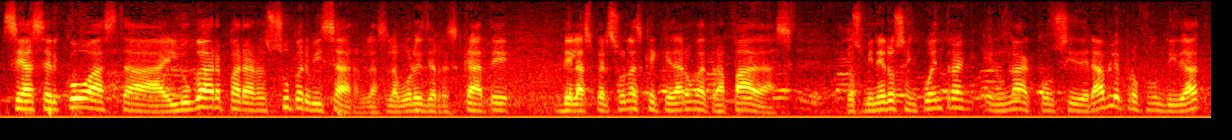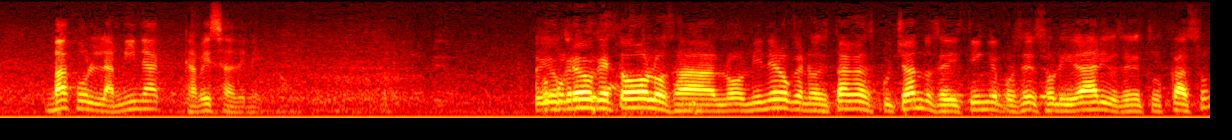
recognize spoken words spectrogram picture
se acercó hasta el lugar para supervisar las labores de rescate de las personas que quedaron atrapadas. Los mineros se encuentran en una considerable profundidad bajo la mina Cabeza de Negro. Yo creo que todos los, los mineros que nos están escuchando se distinguen por ser solidarios en estos casos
